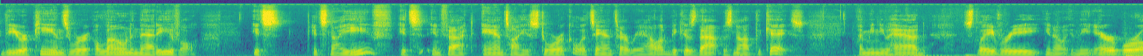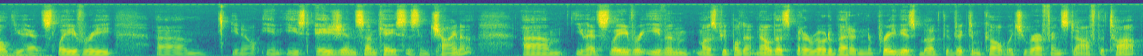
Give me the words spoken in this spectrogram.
the Europeans were alone in that evil, it's it's naive. It's in fact anti-historical. It's anti-reality because that was not the case. I mean, you had slavery, you know, in the Arab world. You had slavery, um, you know, in East Asia in some cases, in China. Um, you had slavery, even most people don't know this, but I wrote about it in a previous book, The Victim Cult, which you referenced off the top.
